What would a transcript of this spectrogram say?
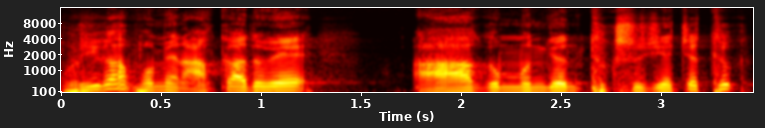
우리가 보면 아까도 왜 아금문견 특수지했죠? 특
